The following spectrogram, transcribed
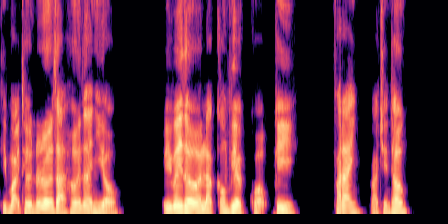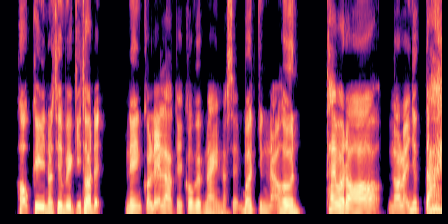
thì mọi thứ nó đơn giản hơn rất là nhiều. Vì bây giờ là công việc của hậu kỳ, phát hành và truyền thông. Hậu kỳ nó thiên về kỹ thuật ấy, nên có lẽ là cái công việc này nó sẽ bớt nhức não hơn. Thay vào đó, nó lại nhức tai.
